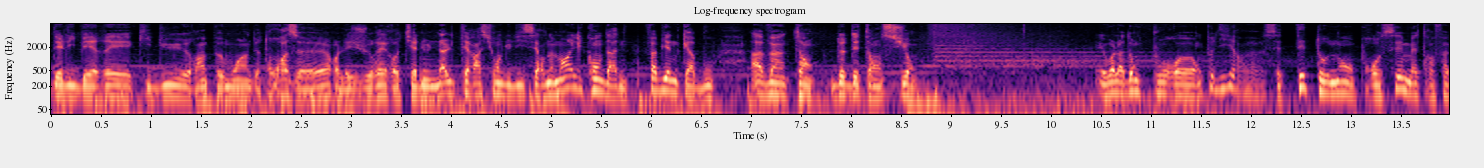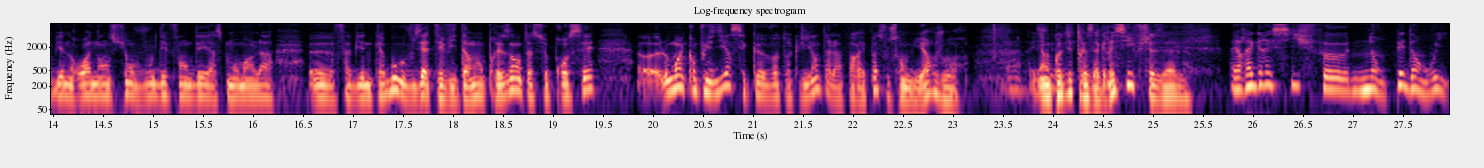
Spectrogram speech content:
délibéré qui dure un peu moins de trois heures. Les jurés retiennent une altération du discernement. Ils condamnent Fabienne Cabou à 20 ans de détention. Et voilà donc pour, euh, on peut dire, euh, cet étonnant procès, maître Fabienne Roy-Nancion, vous défendez à ce moment-là euh, Fabienne Cabou, vous êtes évidemment présente à ce procès. Euh, le moins qu'on puisse dire, c'est que votre cliente, elle apparaît pas sous son meilleur jour. Ah, Il y a un côté très agressif chez elle. Alors agressif, euh, non. Pédant, oui.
